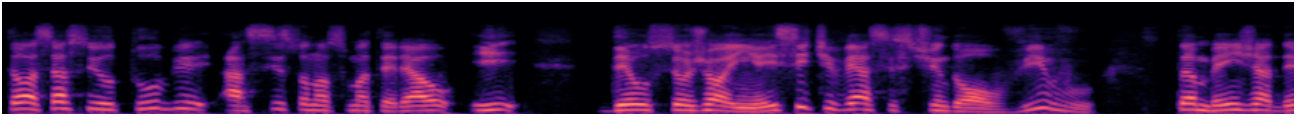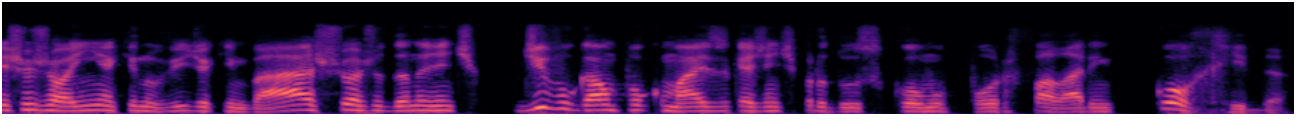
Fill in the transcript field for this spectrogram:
Então acesse o YouTube, assista o nosso material e dê o seu joinha. E se estiver assistindo ao vivo, também já deixa o joinha aqui no vídeo aqui embaixo, ajudando a gente divulgar um pouco mais o que a gente produz como por falar em corrida.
